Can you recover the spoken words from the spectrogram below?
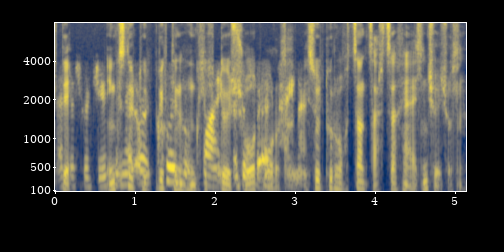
хэрэгтэй. Ингэснээр төлбөрийг тань хөнгөлөлтөө шууд бууруулах эсвэл төр хугацаанд зарцаахын аль нь ч байж болно.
